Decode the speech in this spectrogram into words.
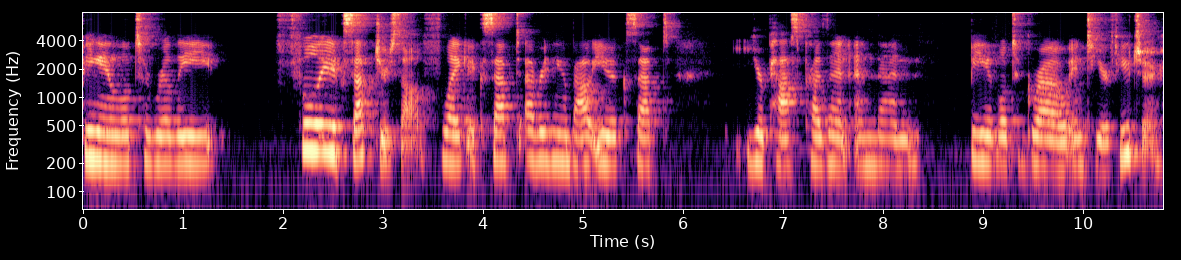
being able to really fully accept yourself, like accept everything about you, accept your past, present, and then be able to grow into your future.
